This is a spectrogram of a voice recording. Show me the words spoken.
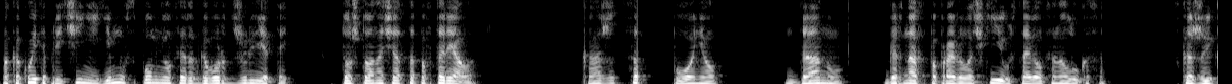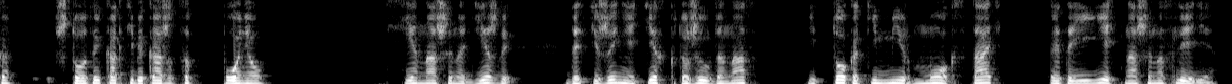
По какой-то причине ему вспомнился разговор с Джульеттой. То, что она часто повторяла. Кажется, понял. Да ну. Бернард поправил очки и уставился на Лукаса. Скажи-ка, что ты, как тебе кажется, понял? Все наши надежды, достижения тех, кто жил до нас, и то, каким мир мог стать, это и есть наше наследие.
